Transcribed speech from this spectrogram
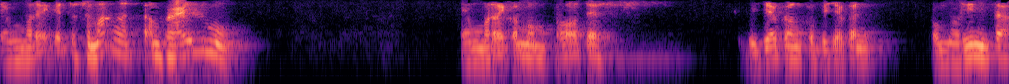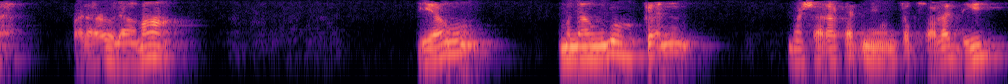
yang mereka itu semangat tanpa ilmu. Yang mereka memprotes kebijakan-kebijakan pemerintah, para ulama yang menangguhkan masyarakatnya untuk sholat di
